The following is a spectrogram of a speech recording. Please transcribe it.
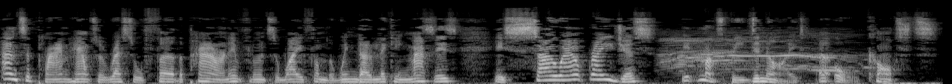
and to plan how to wrestle further power and influence away from the window licking masses is so outrageous it must be denied at all costs.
